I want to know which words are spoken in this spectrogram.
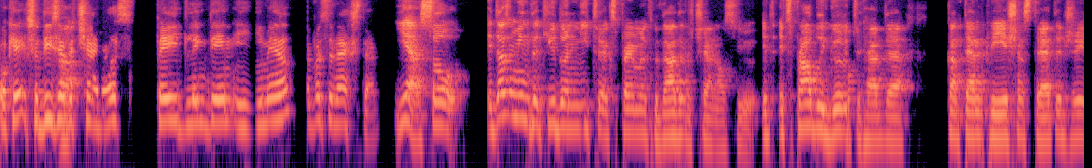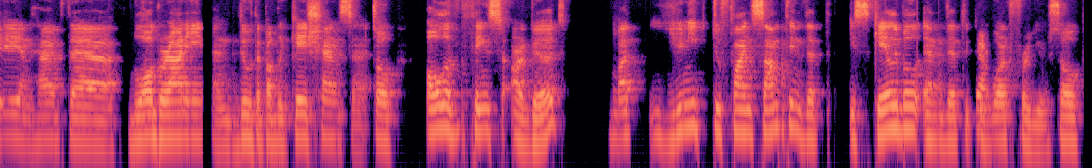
Okay, so these are uh, the channels: paid, LinkedIn, email. What's the next step? Yeah, so it doesn't mean that you don't need to experiment with other channels. You, it, it's probably good to have the content creation strategy and have the blog running and do the publications. So all of the things are good, but you need to find something that is scalable and that yeah. will work for you. So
